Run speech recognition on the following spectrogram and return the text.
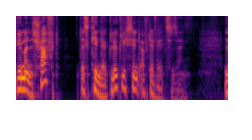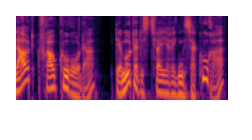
Wie man es schafft, dass Kinder glücklich sind, auf der Welt zu sein. Laut Frau Kuroda, der Mutter des zweijährigen Sakura,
